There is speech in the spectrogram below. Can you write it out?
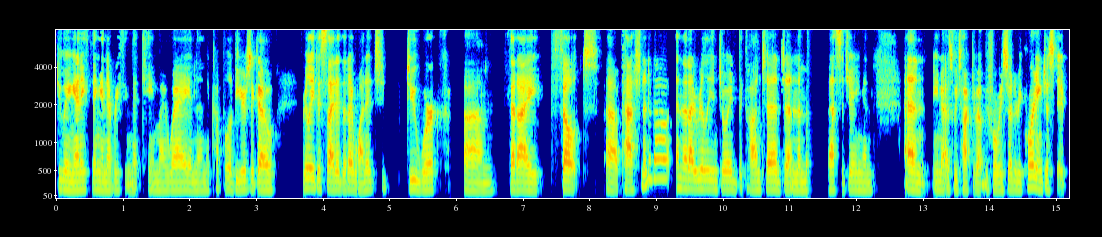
doing anything and everything that came my way. And then a couple of years ago, really decided that I wanted to do work um, that I felt uh, passionate about and that I really enjoyed the content and the messaging and and you know as we talked about before we started recording just it,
